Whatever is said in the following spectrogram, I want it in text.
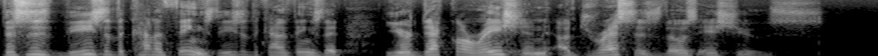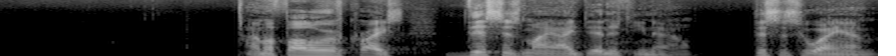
This is, these are the kind of things, these are the kind of things that your declaration addresses those issues. I'm a follower of Christ. This is my identity now. This is who I am.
